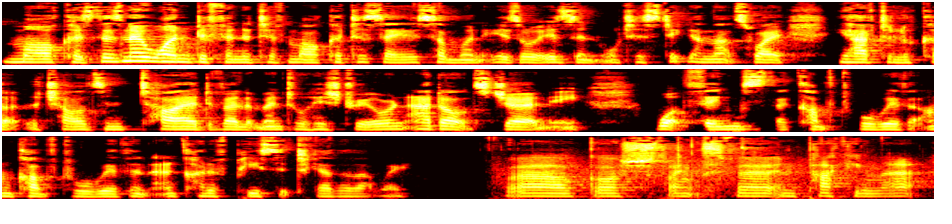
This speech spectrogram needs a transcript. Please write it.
markers. There's no one definitive marker to say someone is or isn't autistic. And that's why you have to look at the child's entire developmental history or an adult's journey, what things they're comfortable with, uncomfortable with, and, and kind of piece it together that way. Wow, gosh, thanks for unpacking that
